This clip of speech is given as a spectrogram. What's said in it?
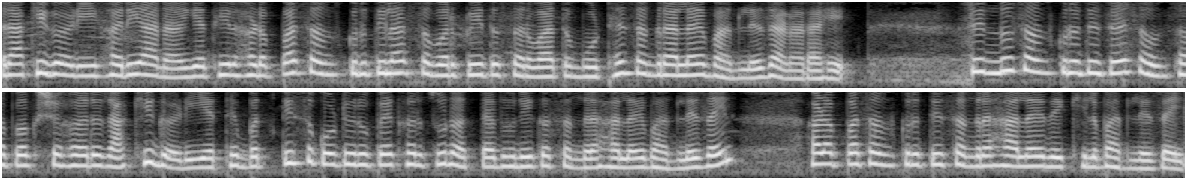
राखीगडी हरियाणा येथील हडप्पा संस्कृतीला समर्पित सर्वात मोठे संग्रहालय बांधले जाणार आहे. सिंधू संस्कृतीचे संस्थापक शहर राखीगडी येथे बत्तीस कोटी रुपये खर्चून अत्याधुनिक संग्रहालय बांधले जाईल. हडप्पा संस्कृती संग्रहालय देखील बांधले जाईल.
